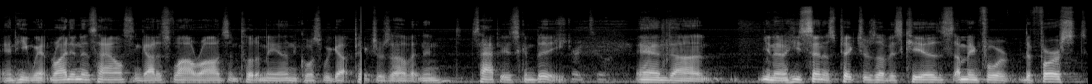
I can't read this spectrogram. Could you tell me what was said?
And he went right in his house and got his fly rods and put them in. Of course, we got pictures of it, and as happy as can be. Straight to it. And, uh, you know, he sent us pictures of his kids. I mean, for the first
